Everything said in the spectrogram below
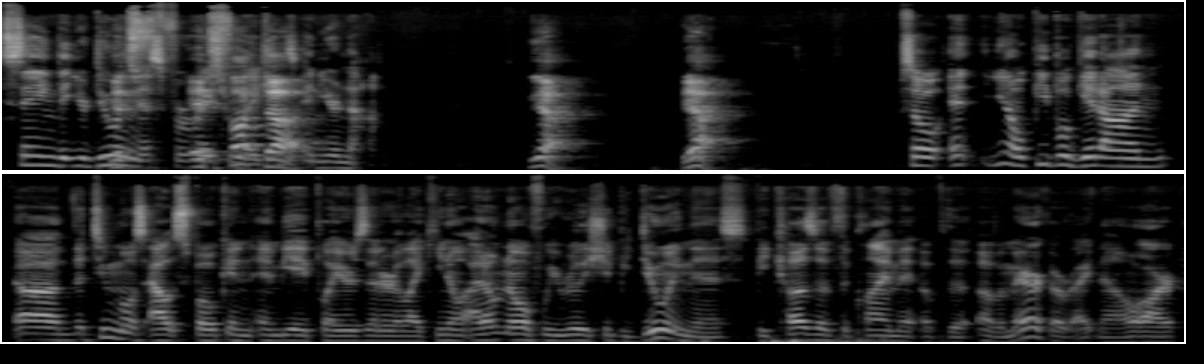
saying that you're doing It's- this for race relations and you're not. Yeah. Yeah. So, you know, people get on uh, the two most outspoken NBA players that are like, you know, I don't know if we really should be doing this because of the climate of the of America right now. Are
